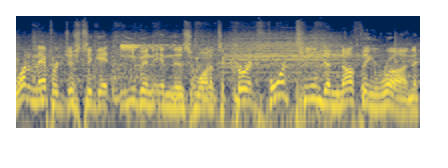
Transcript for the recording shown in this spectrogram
What an effort just to get even in this one. It's a current 14 to nothing run.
